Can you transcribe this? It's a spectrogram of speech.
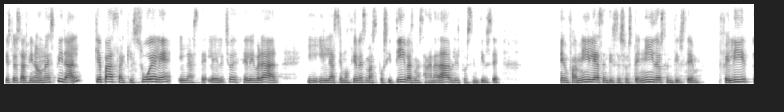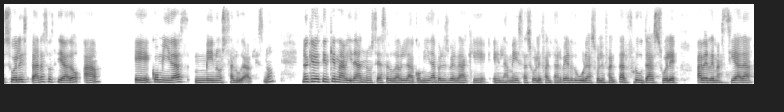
Y esto es al final una espiral ¿Qué pasa? Que suele el hecho de celebrar y, las emociones más positivas, más agradables, pues sentirse en familia, sentirse sostenido, sentirse feliz, suele estar asociado a eh, comidas menos saludables, ¿no? No quiero decir que en Navidad no sea saludable la comida, pero es verdad que en la mesa suele faltar verdura, suele faltar frutas, suele haber demasiada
